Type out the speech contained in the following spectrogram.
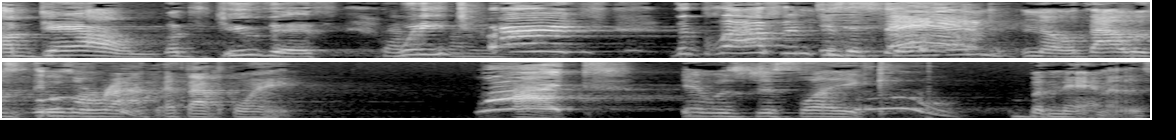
I'm down. Let's do this. That's when he funny. turns the glass into, Into sand. sand? No, that was it was a wrap at that point. What? It was just like Ooh. bananas.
